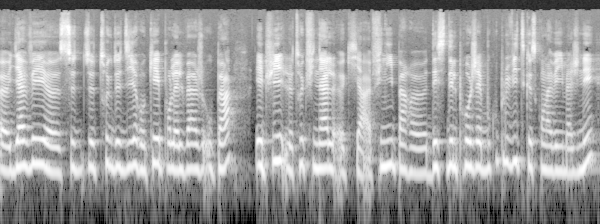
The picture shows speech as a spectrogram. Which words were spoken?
il y avait ce, ce, truc de dire ok pour l'élevage ou pas. Et puis le truc final qui a fini par décider le projet beaucoup plus vite que ce qu'on avait imaginé,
